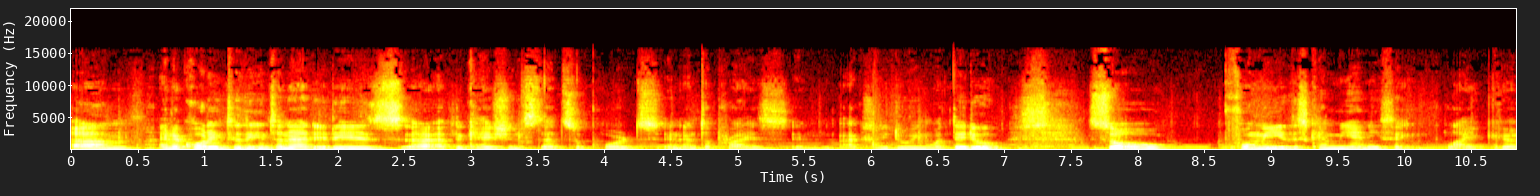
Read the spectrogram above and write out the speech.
Um, and according to the internet, it is uh, applications that support an enterprise in actually doing what they do. So for me, this can be anything like uh,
